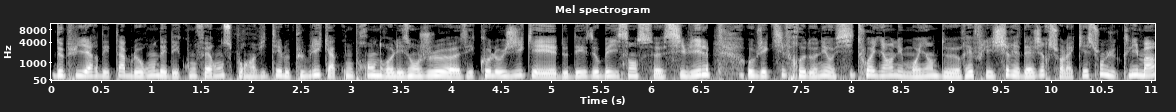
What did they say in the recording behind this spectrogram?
Depuis hier, des tables rondes et des conférences pour inviter le public à comprendre les enjeux euh, écologiques et de désobéissance euh, civile. Objectif redonner aux citoyens les moyens de réfléchir et d'agir sur la question du climat,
